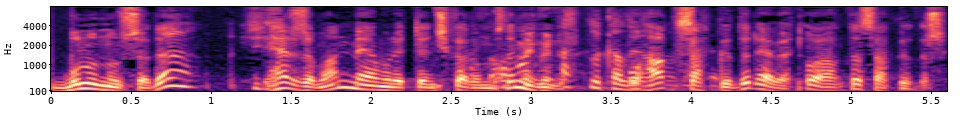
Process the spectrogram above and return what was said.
bulunursa da her zaman memuriyetten çıkarılması da mümkündür. O hak saklıdır. Evet, o hak da saklıdır.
